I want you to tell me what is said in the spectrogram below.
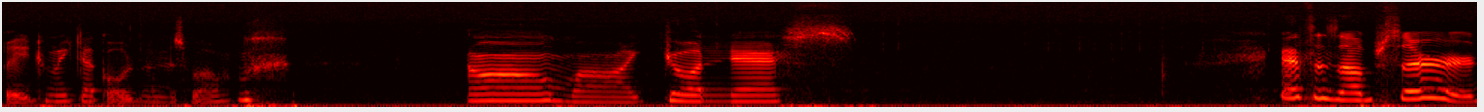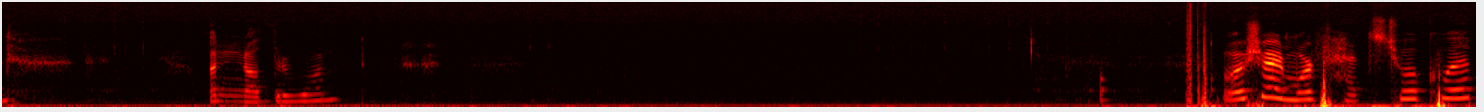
But you can make that golden as well. oh my goodness. This is absurd. Another one. I wish I had more pets to equip,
